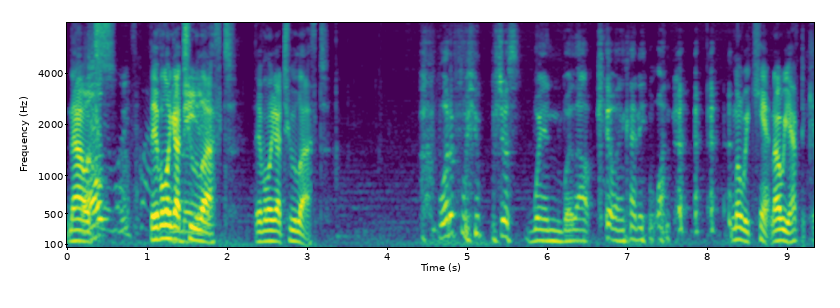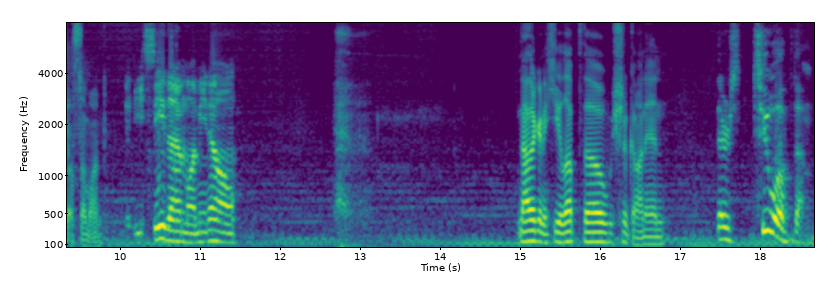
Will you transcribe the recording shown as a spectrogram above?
Now Well, it's they've only got two it. left. They've only got two left. What if we just win without killing anyone? No, we can't. Now we have to kill someone. If you see them, let me know. Now they're gonna heal up though. We should have gone in. There's two of them.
